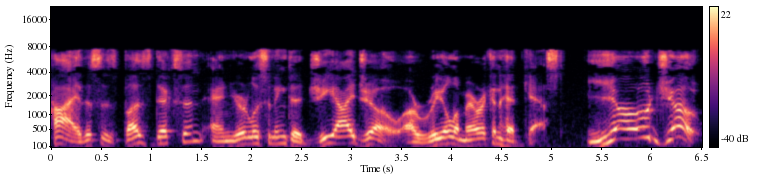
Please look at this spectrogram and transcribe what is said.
Hi, this is Buzz Dixon, and you're listening to G.I. Joe, a real American headcast. Yo, Joe!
